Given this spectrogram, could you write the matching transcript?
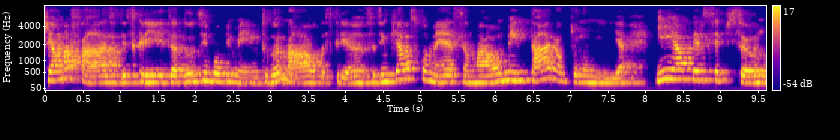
Que é uma fase descrita do desenvolvimento normal das crianças, em que elas começam a aumentar a autonomia e a percepção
